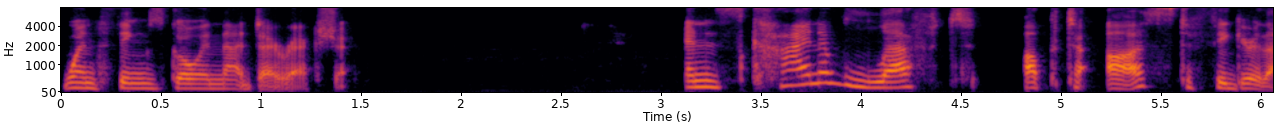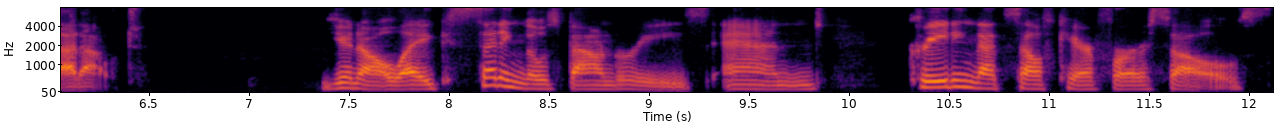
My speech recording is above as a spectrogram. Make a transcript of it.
when things go in that direction? And it's kind of left up to us to figure that out. You know like setting those boundaries and creating that self-care for ourselves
